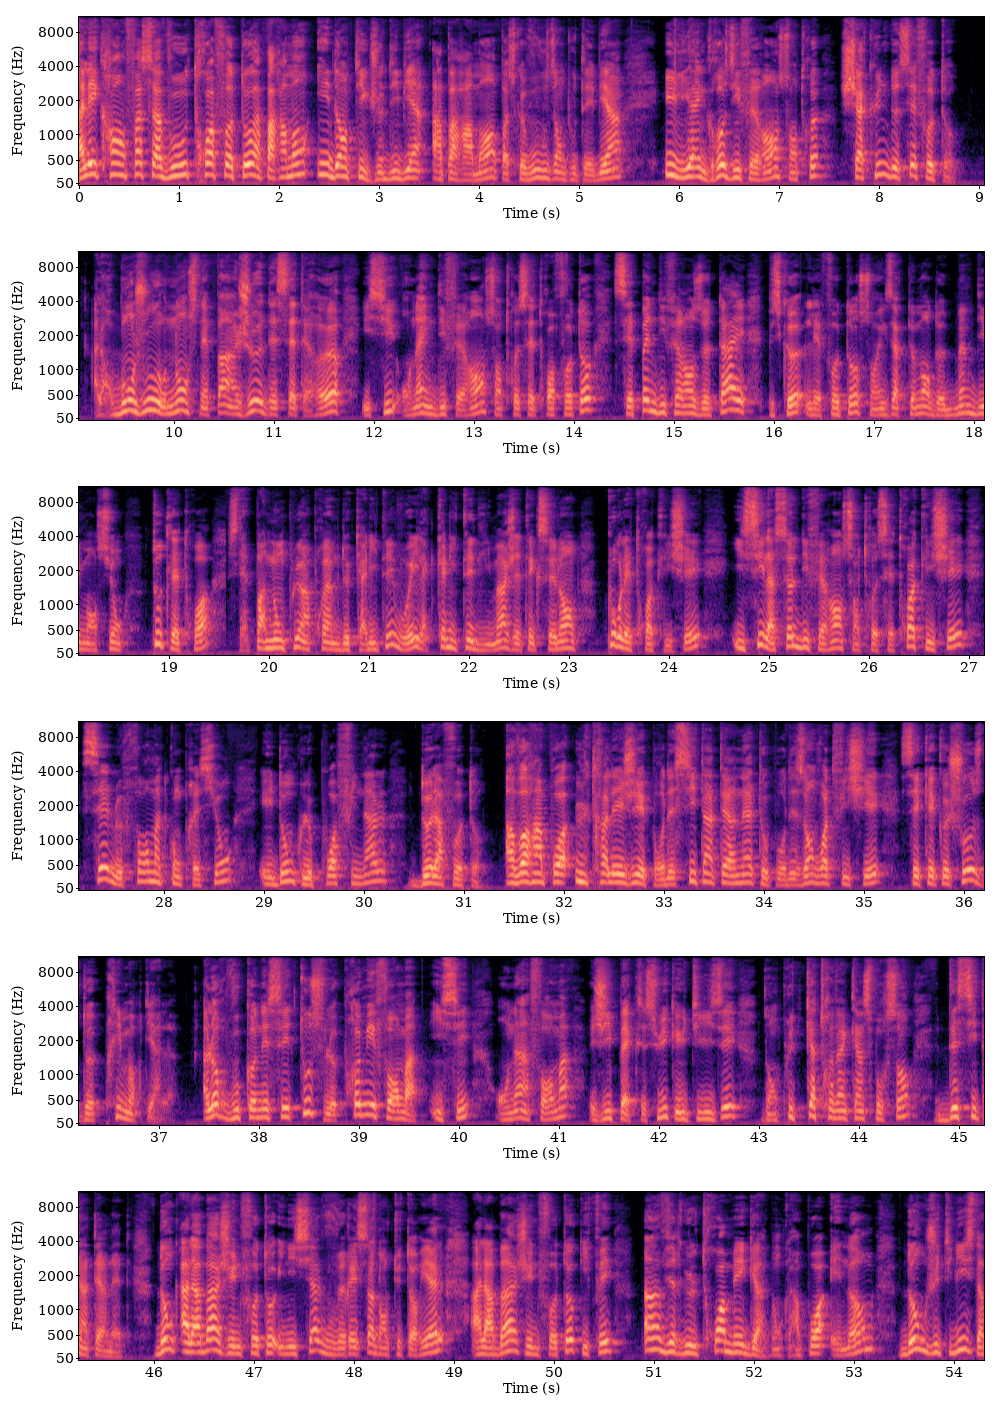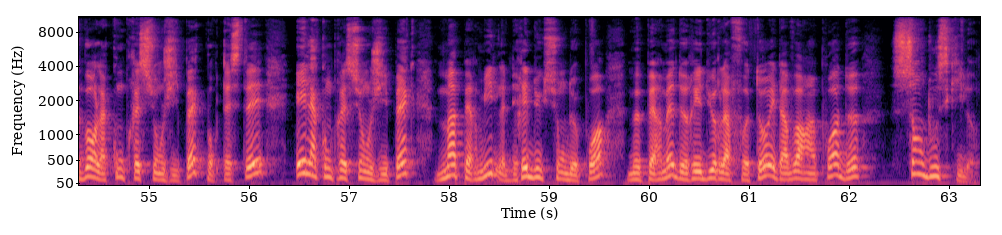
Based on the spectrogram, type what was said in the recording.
À l'écran face à vous, trois photos apparemment identiques. Je dis bien apparemment parce que vous vous en doutez bien, il y a une grosse différence entre chacune de ces photos. Alors bonjour, non, ce n'est pas un jeu des 7 erreurs. Ici, on a une différence entre ces trois photos. C'est pas une différence de taille puisque les photos sont exactement de même dimension toutes les trois. Ce n'est pas non plus un problème de qualité. Vous voyez, la qualité de l'image est excellente pour les trois clichés. Ici, la seule différence entre ces trois clichés, c'est le format de compression et donc le poids final de la photo. Avoir un poids ultra léger pour des sites internet ou pour des envois de fichiers, c'est quelque chose de primordial. Alors vous connaissez tous le premier format. Ici, on a un format JPEG. C'est celui qui est utilisé dans plus de 95% des sites internet. Donc à la base, j'ai une photo initiale, vous verrez ça dans le tutoriel. À la base, j'ai une photo qui fait 1,3 mégas, donc un poids énorme. Donc j'utilise d'abord la compression JPEG pour tester et la compression JPEG m'a permis, la réduction de poids me permet de réduire la photo et d'avoir un poids de 112 kg.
